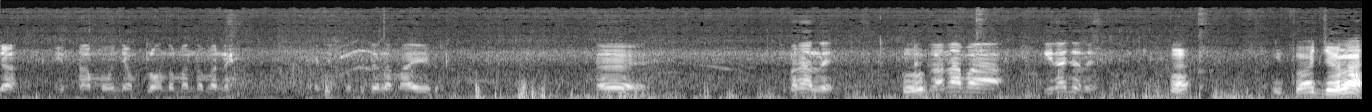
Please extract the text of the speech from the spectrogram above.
Ya, kita mau nyemplung teman-teman nih. Nyemplung ke dalam air. Eh. Gimana, Le? Celana apa gini aja, Le? Hah? itu aja lah?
